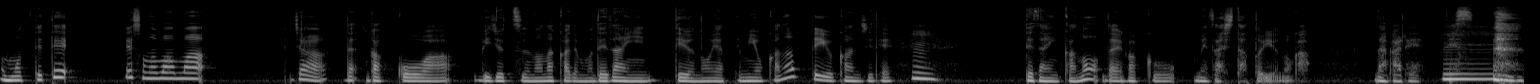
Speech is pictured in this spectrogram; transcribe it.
思ってて、うん、でそのままじゃあ学校は美術の中でもデザインっていうのをやってみようかなっていう感じで、うん、デザイン科の大学を目指したというのが流れです。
